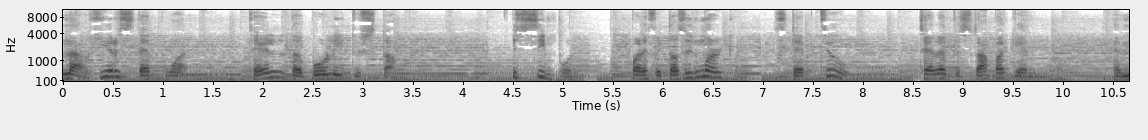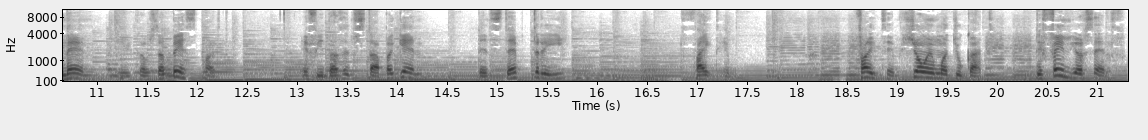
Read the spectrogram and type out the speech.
Now, here's step one tell the bully to stop. It's simple, but if it doesn't work, step two tell her to stop again. And then, here comes the best part. If he doesn't stop again, then step three fight him. Fight him, show him what you got. Defend yourself.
